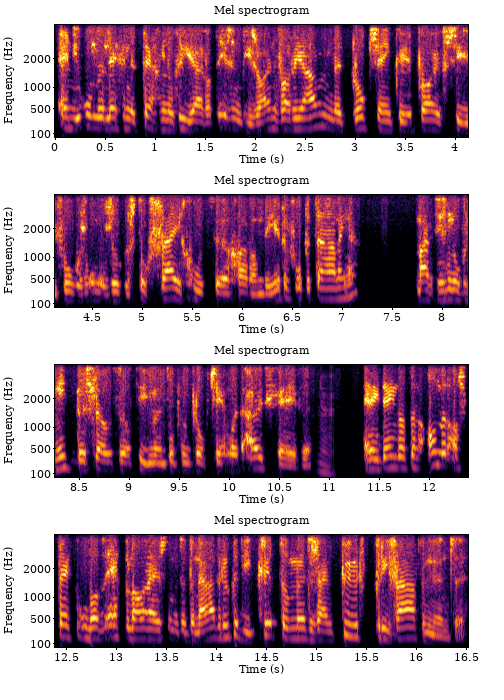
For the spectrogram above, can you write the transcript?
En die onderliggende technologie, ja, dat is een designvariabele. Met blockchain kun je privacy volgens onderzoekers toch vrij goed eh, garanderen voor betalingen. Maar het is nog niet besloten dat die munt op een blockchain wordt uitgegeven. En ik denk dat een ander aspect, omdat het echt belangrijk is om te benadrukken, die cryptomunten zijn puur private munten.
